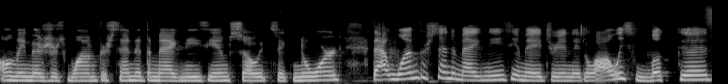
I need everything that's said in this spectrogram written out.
only measures 1% of the magnesium, so it's ignored. That 1% of magnesium, Adrian, it'll always look good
